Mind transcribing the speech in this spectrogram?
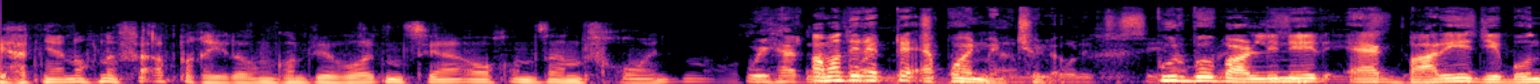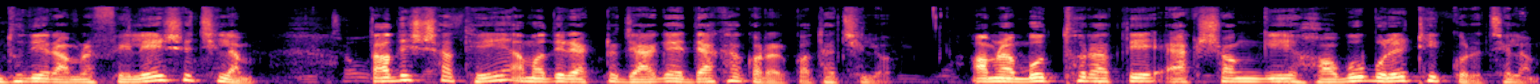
Waiting to greet the first of the East German arrivals. Wir hatten ja noch eine Verabredung und wir wollten es ja auch unseren Freunden aus. We had আমাদের একটা appointment অ্যাপয়েন্টমেন্ট ছিল পূর্ব. বার্লিনের এক বারে যে বন্ধুদের আমরা ফেলে এসেছিলাম তাদের সাথে আমাদের একটা জায়গায় দেখা করার কথা ছিল আমরা মধ্যরাতে একসঙ্গে হব বলে ঠিক করেছিলাম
